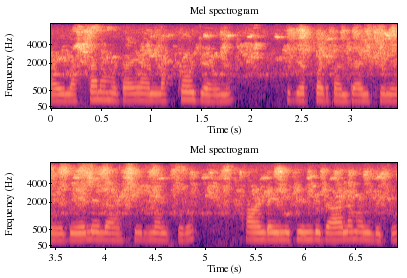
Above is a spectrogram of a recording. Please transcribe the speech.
ಆಯ್ ಲಕ್ಕನ ಮಟ ಯಾನ್ ಲಕ್ಕ ಉಜಾಯ್ನು ಜಪ್ಪಡ್ ಬಂದು ಅಂಚನೆ ಬೇಲೆಲ ಶುರು ಮಲ್ಪುಡು ಆಂಡ ಇಲ್ಲಿ ತಿಂಡಿ ದಾಲ ಮಲ್ದಿತ್ತು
